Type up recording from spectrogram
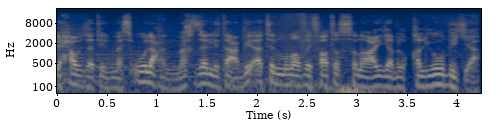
بحوزة المسؤول عن مخزن لتعبئة المنظفات الصناعية بالقليوبية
